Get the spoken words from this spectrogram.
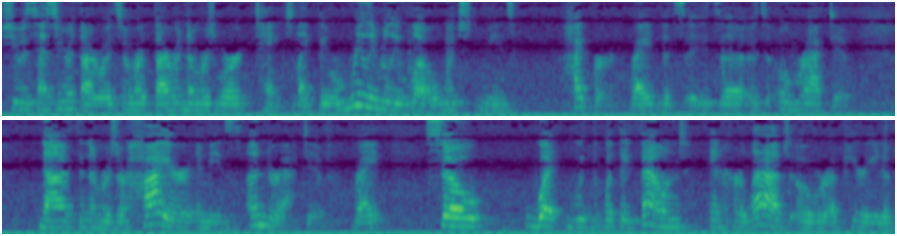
she was testing her thyroid, so her thyroid numbers were tanked, like they were really, really low, which means hyper, right? It's it's a it's overactive. Now, if the numbers are higher, it means it's underactive, right? So, what what they found in her labs over a period of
